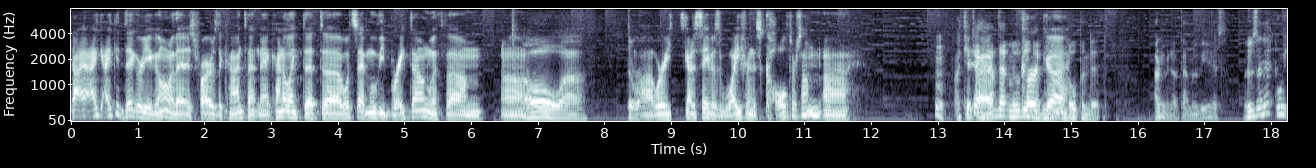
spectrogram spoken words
I, I, I could dig where you're going with that as far as the content and that. Kind of like that, uh, what's that movie Breakdown with, um, uh, Oh, uh, The Rock. uh, where he's got to save his wife from this cult or something? Uh, I think Uh, I have that movie. and I've never uh, opened it. I don't even know what that movie is. Who's in it? who,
